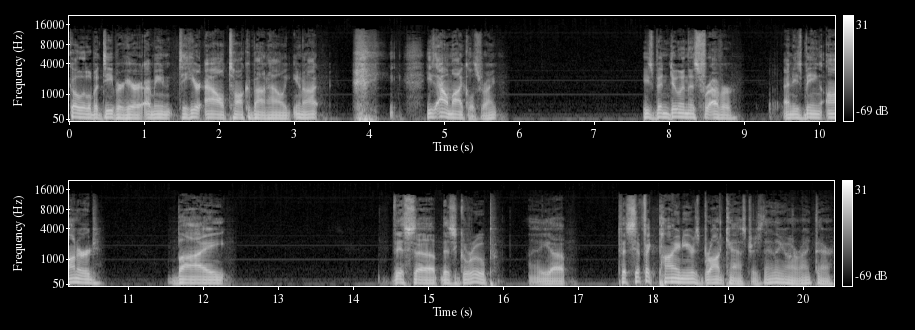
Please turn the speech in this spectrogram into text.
go a little bit deeper here. I mean, to hear Al talk about how you know I- he's Al Michaels, right? He's been doing this forever, and he's being honored by this uh, this group, a uh, Pacific Pioneers broadcasters. There they are, right there.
